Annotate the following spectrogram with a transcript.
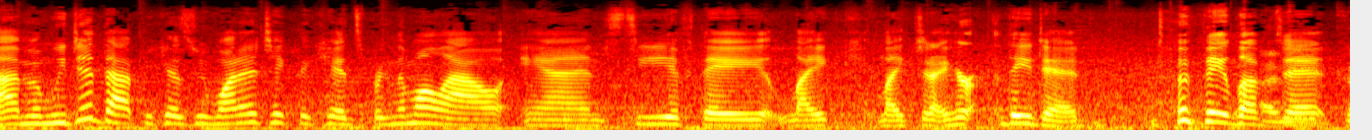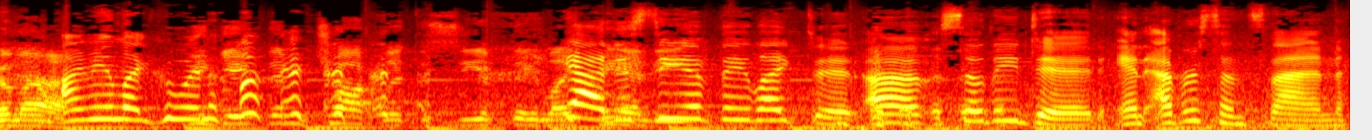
Um, and we did that because we wanted to take the kids, bring them all out, and see if they like liked it. I hear they did. they loved I mean, it. come on. I mean, like who? We in- gave them chocolate to see if they like yeah, candy. to see if they liked it. Uh, so they did, and ever since then,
